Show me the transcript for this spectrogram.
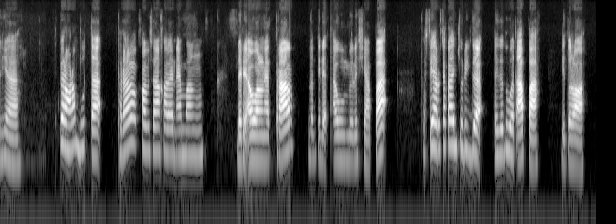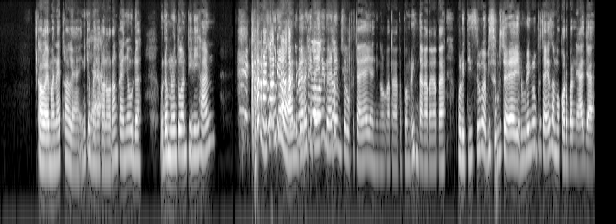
Iya. Tapi orang-orang buta. Padahal kalau misalnya kalian emang dari awal netral dan tidak tahu memilih siapa pasti harusnya kalian curiga itu tuh buat apa? Gitu loh. Kalau emang netral ya ini iya. kebanyakan yeah. orang kayaknya udah udah menentukan pilihan. Karena ya, udah lah negara kita ini gak ada yang bisa lu percayain kalau kata-kata pemerintah kata-kata politisi lu gak bisa percayain mending lu percaya sama korbannya aja.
